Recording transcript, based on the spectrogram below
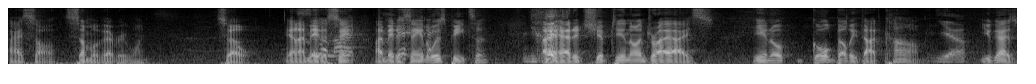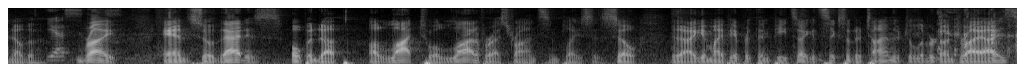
I saw some of everyone. So, and I made a Still a Saint. I made a St. Louis pizza. I had it shipped in on dry ice. You know, Goldbelly.com. Yeah. You guys know the Yes, right, yes. And so that has opened up a lot to a lot of restaurants and places. So uh, I get my paper thin pizza. I get six at a time. They're delivered on dry ice,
